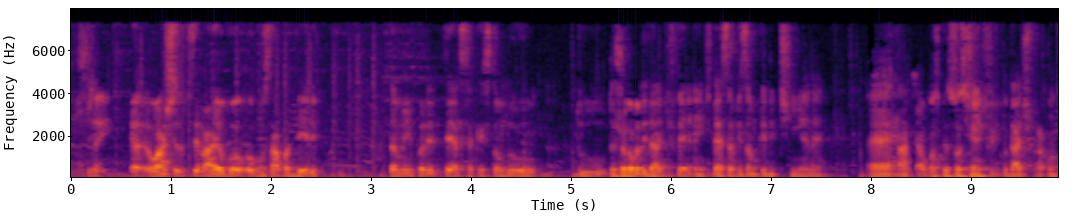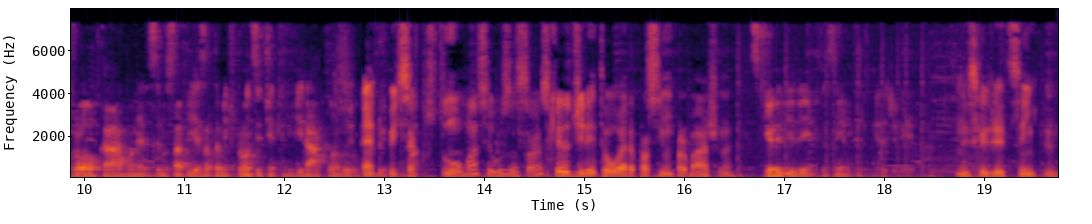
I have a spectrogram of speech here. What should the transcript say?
não Sim. sei. Eu, eu acho, sei lá, eu, eu gostava dele também por ele ter essa questão do, do- da jogabilidade diferente, dessa visão que ele tinha, né? É, É. Até algumas pessoas tinham dificuldade para controlar o carro, né? Você não sabia exatamente para onde você tinha que virar quando. É, depois que você acostuma, você usa só a esquerda e a direita, ou era pra cima e pra baixo, né? Esquerda e direita sempre. Esquerda, direita. Na esquerda e direita sempre. né?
